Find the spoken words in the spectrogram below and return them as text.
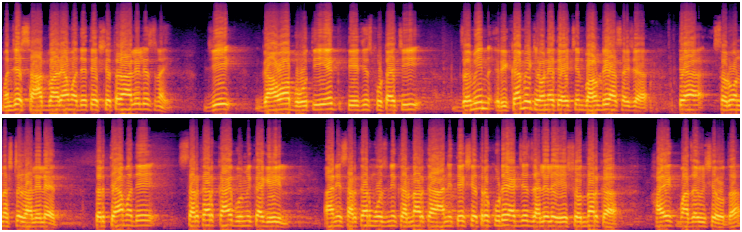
म्हणजे सात बाऱ्यामध्ये ते क्षेत्र आलेलेच नाही. जी गावाभोवती एक तेहतीस फुटाची जमीन रिकामी ठेवण्यात यायची आणि बाउंड्री असायच्या त्या सर्व नष्ट झालेल्या आहेत. तर त्यामध्ये सरकार काय भूमिका घेईल आणि सरकार मोजणी करणार का? आणि ते क्षेत्र कुठे ॲडजस्ट झालेलं आहे हे शोधणार का? हा एक माझा विषय होता.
